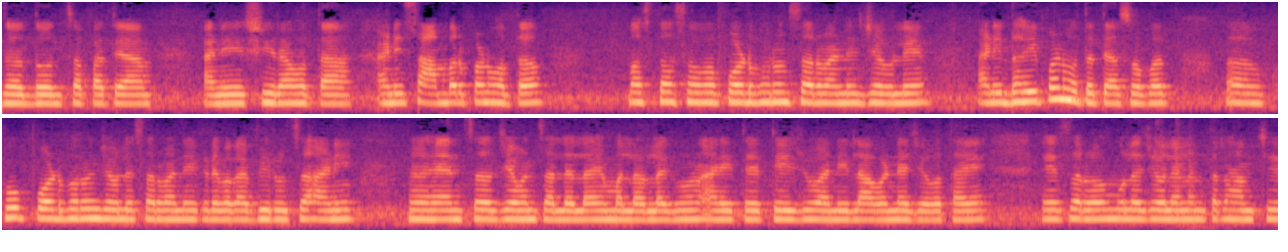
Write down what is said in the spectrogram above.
दोन चपात्या आणि शिरा होता. आणि सांबर पण होतं. मस्त असं पोट भरून सर्वांनी जेवले. आणि दही पण होतं त्यासोबत. खूप पोट भरून जेवले सर्वांनी इकडे बघा बिरूचं आणि ह्यांचं जेवण चाललेलं आहे मल्हारला घेऊन. आणि ते तेजू आणि लावण्या जेवत आहे. हे सर्व मुलं जेवल्यानंतर आमची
